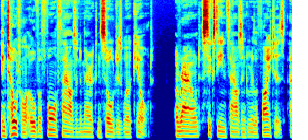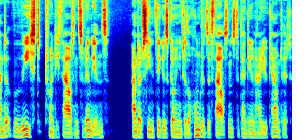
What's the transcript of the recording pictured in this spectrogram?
In total, over 4,000 American soldiers were killed, around 16,000 guerrilla fighters, and at least 20,000 civilians, and I've seen figures going into the hundreds of thousands depending on how you count it,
